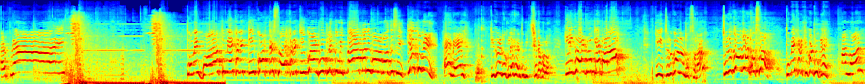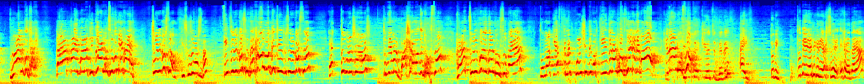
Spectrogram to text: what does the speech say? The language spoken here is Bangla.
সারপ্রাইজ তুমি বলো, তুমি এখানে কি করতেছো? এখানে কি করে ঢুকলে তুমি? বলো, বলতেছি। কে তুমি? কি করে ঢুকলে এখানে তুমি? সেটা বলো। কি করে ঢুকলে বলো? কি, চুরি করে ঢুকছো না? কি জন্য ঢুকছো এখানে বলো কি জন্য ঢুকছো? হয়েছে- কি হয়েছে বেবি? এই তুমি তুমি নিয়ে আসছো এখানে তাই না।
